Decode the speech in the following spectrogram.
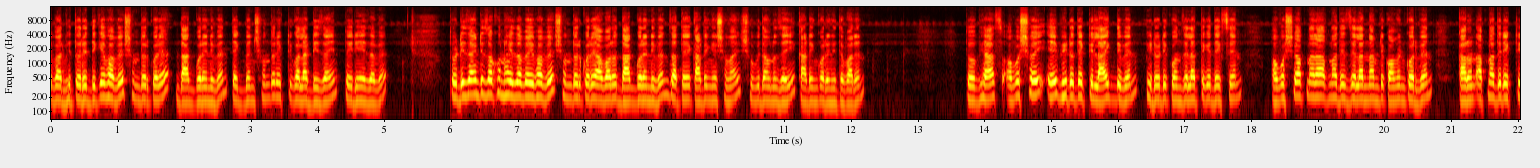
এবার ভিতরের দিকে এভাবে সুন্দর করে দাগ করে নেবেন। দেখবেন সুন্দর একটি গলার ডিজাইন তৈরি হয়ে যাবে। তো ডিজাইনটি যখন হয়ে যাবে এইভাবে সুন্দর করে আবারও দাগ করে নেবেন যাতে কাটিংয়ের সময় সুবিধা অনুযায়ী কাটিং করে নিতে পারেন। তো ভিয়াস অবশ্যই এই ভিডিওতে একটি লাইক দিবেন। ভিডিওটি কোন জেলার থেকে দেখছেন অবশ্যই আপনারা আপনাদের জেলার নামটি কমেন্ট করবেন। কারণ আপনাদের একটি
